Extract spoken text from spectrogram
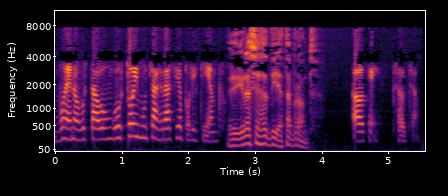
Bueno, Gustavo, un gusto y muchas gracias por el tiempo. Eh, gracias a ti, hasta pronto. Ok, chao, chao.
